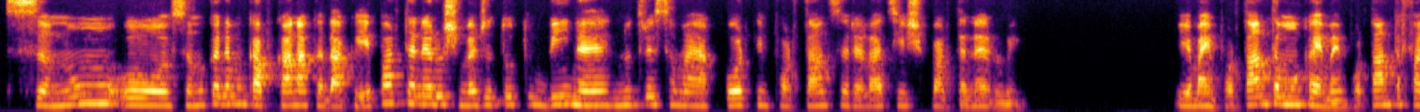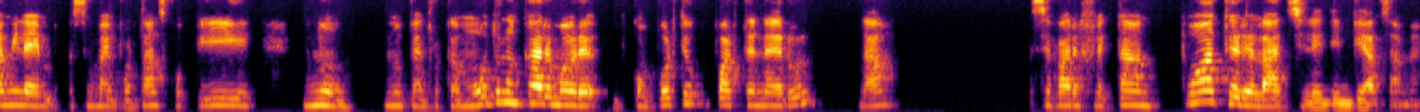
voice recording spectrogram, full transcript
Să nu, uh, să nu cădem în capcana că dacă e partenerul și merge totul bine, nu trebuie să mai acord importanță relației și partenerului. E mai importantă munca, e mai importantă familia, sunt mai importanți copiii. Nu. Nu, pentru că modul în care mă comport eu cu partenerul, da, se va reflecta în toate relațiile din viața mea.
